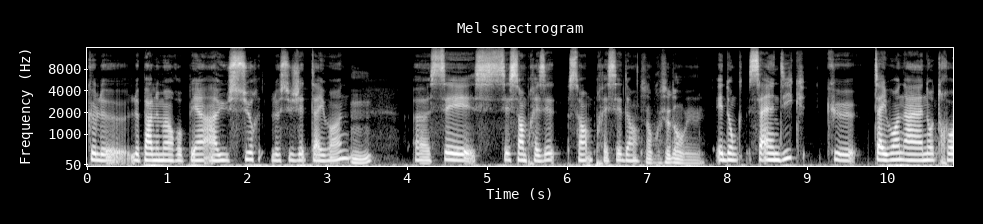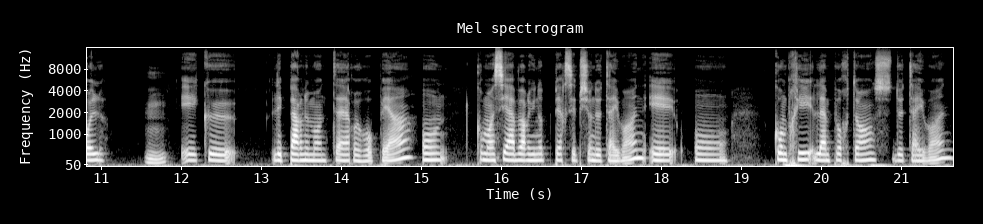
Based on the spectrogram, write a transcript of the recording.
que le, le Parlement européen a eu sur le sujet de Taïwan, euh, c'est sans, sans, précédent. Sans précédent, oui, oui. Et donc, ça indique que Taïwan a un autre rôle mhm. et que les parlementaires européens ont commencé à avoir une autre perception de Taïwan et ont compris l'importance de Taïwan.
